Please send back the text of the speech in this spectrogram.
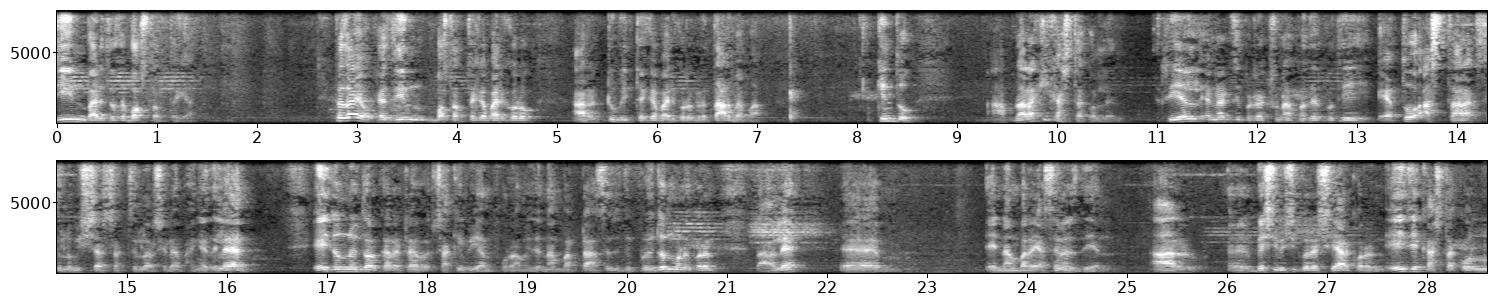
জিন বাড়িতে বস্তার থেকে। তো যাই হোক হ্যাঁ জিন বস্তার থেকে বাইর করুক আর টুবির থেকে বাইর করুক, এটা তার ব্যাপার। কিন্তু আপনারা কি কাজটা করলেন? রিয়েল এনার্জি প্রোডাকশন আপনাদের প্রতি এত আস্থা রাখছিল, বিশ্বাস রাখছিল আর সেটা ভেঙে দিলেন। এই জন্যই দরকার একটা সাকিবিয়ান ফোরাম এই যে নাম্বারটা আছে, যদি প্রয়োজন মনে করেন, তাহলে এই নাম্বারে এস এম এস দিয়েন। আর বেশি বেশি করে শেয়ার করেন। এই যে কাজটা করল,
